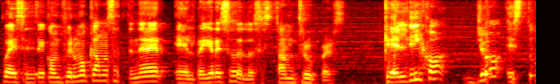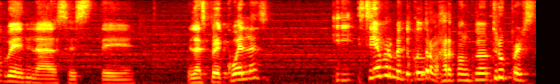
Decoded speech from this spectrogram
pues se confirmó que vamos a tener el regreso de los Stormtroopers, que él dijo, yo estuve en las, este, en las precuelas y siempre me tocó trabajar con Clone Troopers,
